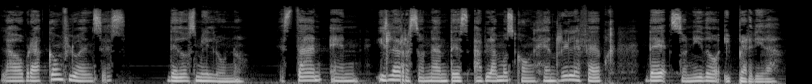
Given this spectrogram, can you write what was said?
la obra Confluences de 2001. Están en Islas Resonantes, hablamos con Henry Lefebvre de Sonido y Pérdida.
